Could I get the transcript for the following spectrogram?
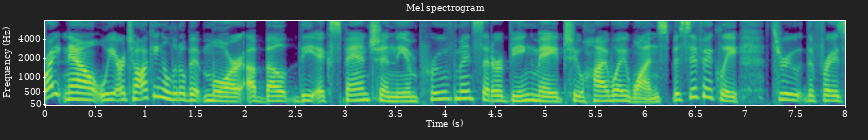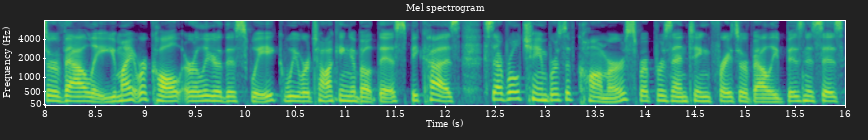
Right now, we are talking a little bit more about the expansion, the improvements that are being made to Highway 1, specifically through the Fraser Valley. You might recall earlier this week, we were talking about this because several chambers of commerce representing Fraser Valley businesses,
